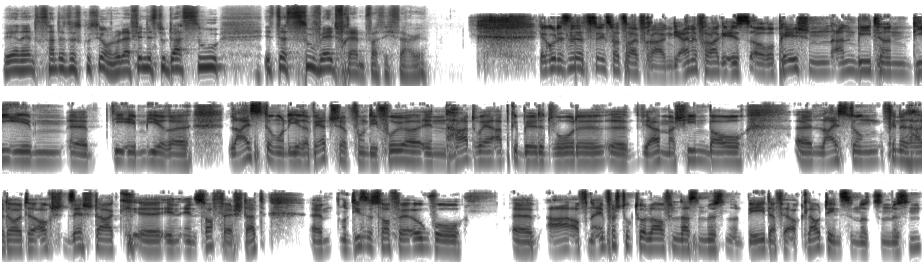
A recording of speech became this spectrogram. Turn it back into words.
wäre eine interessante Diskussion. Oder findest du das zu, ist das zu weltfremd, was ich sage? Ja gut, es sind jetzt zunächst mal zwei Fragen. Die eine Frage ist europäischen Anbietern, die eben, äh, die eben ihre Leistung und ihre Wertschöpfung, die früher in Hardware abgebildet wurde, äh, ja, Maschinenbau, äh, Leistung findet halt heute auch sehr stark äh, in, in Software statt. Ähm, und diese Software irgendwo äh, A, auf einer Infrastruktur laufen lassen müssen und B, dafür auch Cloud-Dienste nutzen müssen,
